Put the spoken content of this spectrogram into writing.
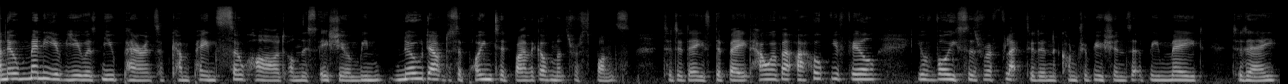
I know many of you as new parents have campaigned so hard on this issue and been no doubt disappointed by the government's response to today's debate. However, I hope you feel your voice is reflected in the contributions that have been made today.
